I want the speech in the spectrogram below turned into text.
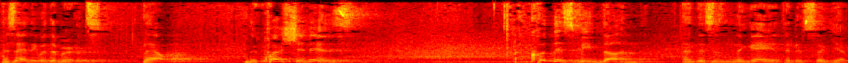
The same thing with the birds. Now, the question is, could this be done? And this is negated to the sugya.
